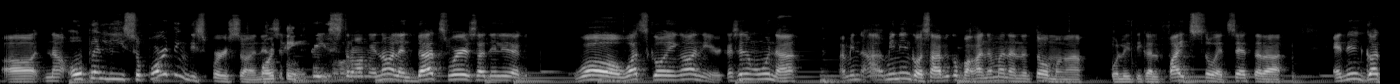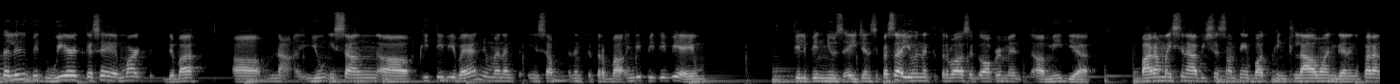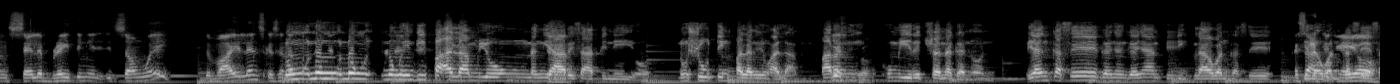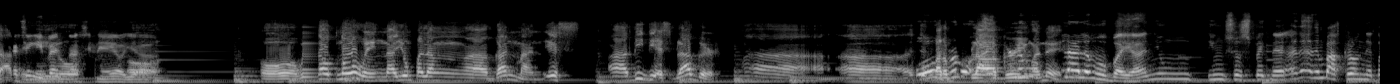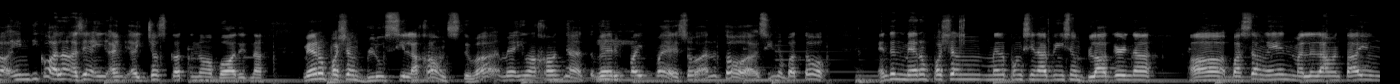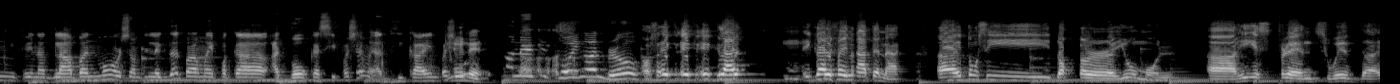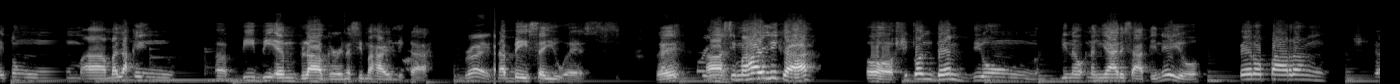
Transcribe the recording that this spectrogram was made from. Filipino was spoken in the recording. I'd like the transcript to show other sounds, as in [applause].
uh, na openly supporting this person and Supporting. stay strong and all and that's where suddenly like whoa what's going on here kasi nung una I mean aminin ko sabi ko baka naman ano to mga political fights to etc and then it got a little bit weird kasi Mark 'di ba uh, na yung isang uh, PTV ba yan yung man isa nagtatrabaho hindi PTV eh yung Philippine News Agency basta yung nagtatrabaho sa government uh, media parang may sinabi siya something about pinklawan ganun parang celebrating it in some way the violence kasi Nung, nung, nung, nung hindi pa alam yung nangyari sa Ateneo, nung shooting pa lang yung alam, parang Yes, bro. humirit siya na ganun. Yan kasi, ganyan-ganyan, pinklawan kasi, kasi Ateneo, kasi sa kasi Ateneo. event na Ateneo yeah Oo. without knowing na yung palang ah, gunman is ah, DDS vlogger. Ah, ah, Oh, parang bro, vlogger ay, yung ano eh. Kilala mo ba yan? Yung, yung suspect na, ano, anong background nito? Hindi ko alam. As in, I, I- just got to know about it na meron pa siyang Blue Seal accounts, di ba? May, yung account niya, verified pa eh. So ano to? Sino ba to? And then meron pa siyang, meron pang sinabing isang vlogger na ah basta ngayon malalaman tayo yung pinaglaban mo or something like that. Parang may pagka-advocacy pa siya, may adhikain pa siya. Yun eh. What on earth is going on, bro? O, so, i- i- i- clar- i-clarify natin. Ah, itong si Dr. Yumol, ah, he is friends with ah, itong ah, malaking ah, BBM vlogger na si Maharlika Right. na based sa US. Okay? Ah, si Maharlika, oh, she condemned yung ginaw- nangyari sa Ateneo, pero parang ah,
